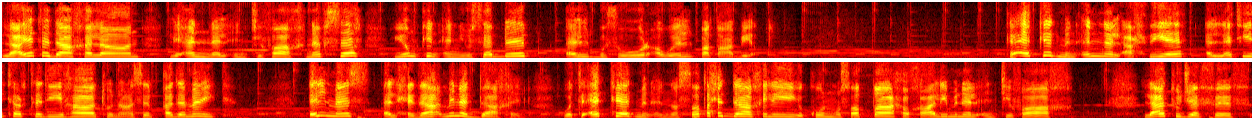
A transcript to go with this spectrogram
لا يتداخلان لأن الانتفاخ نفسه يمكن أن يسبب البثور أو البطابيط. تأكد من أن الأحذية التي ترتديها تناسب قدميك. المس الحذاء من الداخل وتأكد من أن السطح الداخلي يكون مسطح وخالي من الانتفاخ. لا تجفف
